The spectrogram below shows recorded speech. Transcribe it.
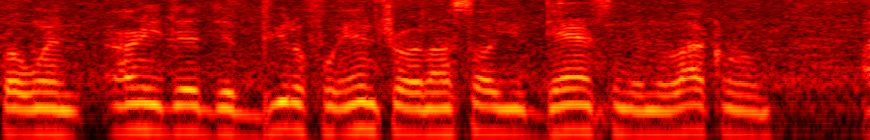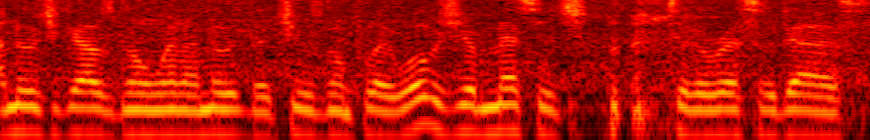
But when Ernie did the beautiful intro and I saw you dancing in the locker room, I knew that you guys was going to win. I knew that you was going to play. What was your message to the rest of the guys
